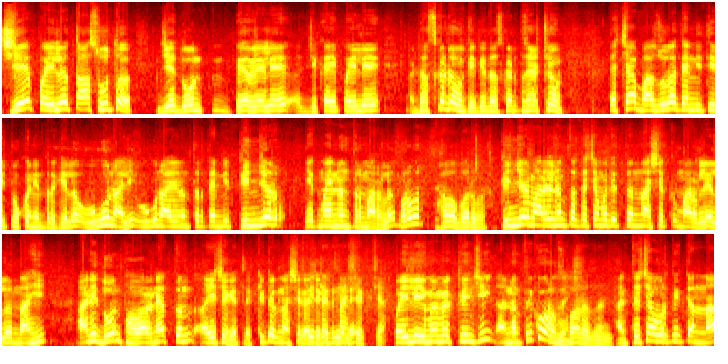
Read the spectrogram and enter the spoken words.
जे पहिलं तास होतं जे दोन पेरलेले जे काही पहिले ढसकट होते ते ढसकट तसेच ठेवून त्याच्या बाजूला त्यांनी ती टोकन यंत्र केलं उगून आली उगून आल्यानंतर त्यांनी टिंजर एक महिन्यानंतर मारलं बरोबर हो बरोबर टिंजर मारल्यानंतर त्याच्यामध्ये तणनाशक मारलेलं नाही आणि दोन फवारण्यात तण याचे घेतल्या घेतलेले. कीटकनाशकच्या. पहिली इमामेक्टिनची आणि नंतर कोरोजन. आणि त्याच्यावरती त्यांना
